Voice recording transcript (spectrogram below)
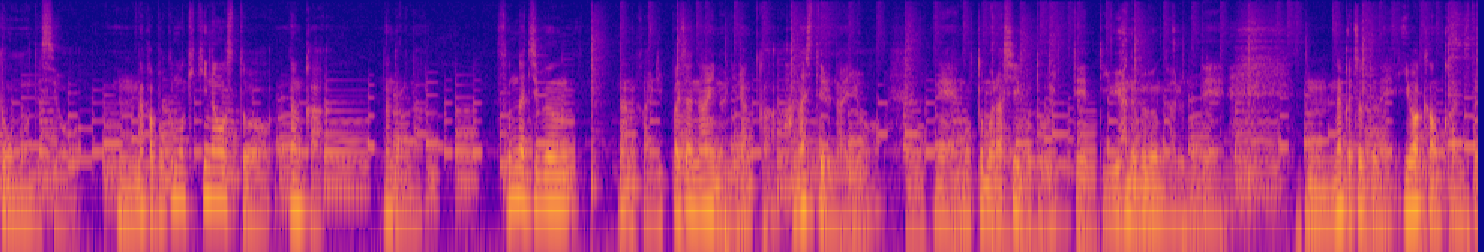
と思うんですよ。うん、なんか僕も聞き直すとなんかなんだろうな。そんな自分なんか立派じゃないのになんか話してる内容ねもっともらしいことを言ってっていうような部分があるので、うん、なんかちょっとね違和感を感じた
